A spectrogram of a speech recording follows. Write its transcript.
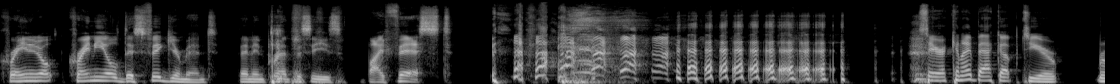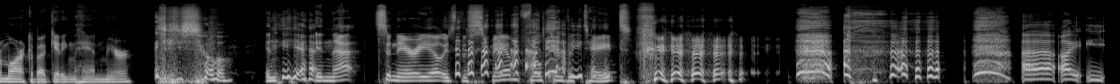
cranial cranial disfigurement, then in parentheses, by fist. Sarah, can I back up to your remark about getting the hand mirror? sure. In, yeah. in that scenario, is the spam filter the taint? uh, I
